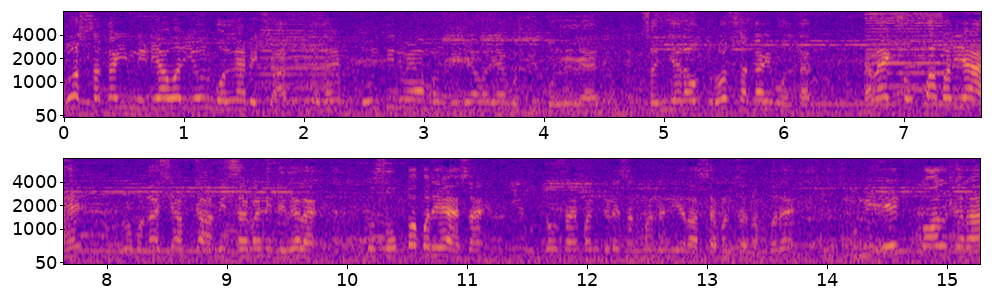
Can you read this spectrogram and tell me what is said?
रोज सकाळी मीडियावर येऊन बोलण्यापेक्षा आदित्य साहेब दोन तीन वेळा मग मीडियावर या गोष्टीत बोललेले आहेत. संजय राऊत रोज सकाळी बोलतात. त्याला एक सोपा पर्याय आहे जो मगाशी आमच्या अमित साहेबांनी दिलेला आहे. तो सोपा पर्याय असा आहे की उद्धव साहेबांकडे सन्माननीय राजसाहेबांचा नंबर आहे. तुम्ही एक कॉल करा.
